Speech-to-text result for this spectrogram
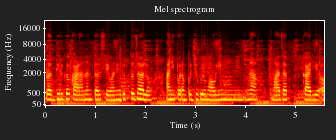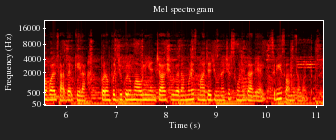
प्रदीर्घ काळानंतर सेवानिवृत्त झालो आणि परमपूज्य गुरुमाऊलींना माझा कार्य अहवाल सादर केला. परमपूज्य गुरुमाऊली यांच्या आशीर्वादामुळेच माझ्या जीवनाचे सोने झाले आहे. श्री स्वामी समर्थ.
